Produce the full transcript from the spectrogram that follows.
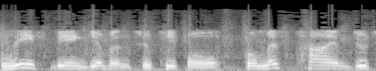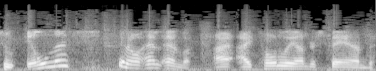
grief being given to people who miss time due to illness. You know, and and look, I, I totally understand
